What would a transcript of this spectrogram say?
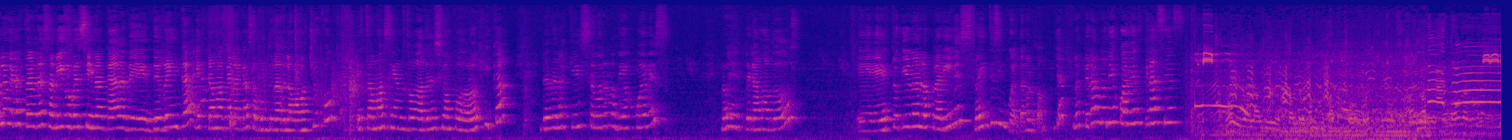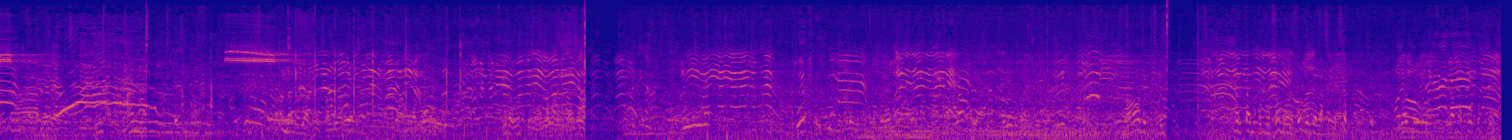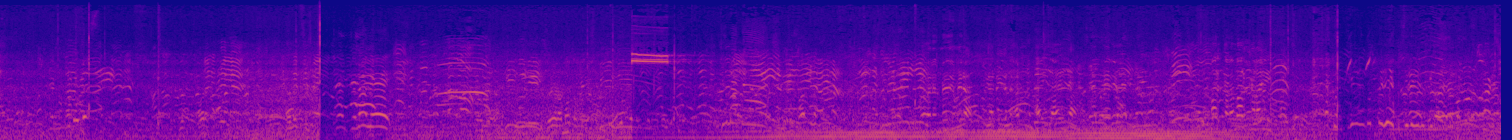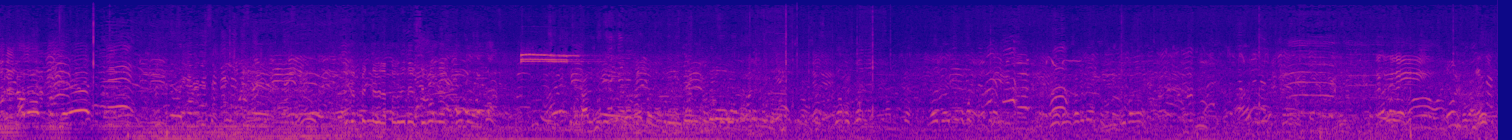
Hola, buenas tardes amigos vecinos acá de, de Renca. Estamos acá en la Casa Cultural de la Mamachuco. Estamos haciendo atención podológica desde las 15 horas los días jueves. Los esperamos a todos. Eh, esto queda en los clarines 20 y 50, perdón. Ya, lo esperamos los días jueves. Gracias. Estamos como somos el fútbol de la selección. No poco. ¡Dale! A la moto, En el medio, mira, mira, mira, ahí, ahí, ahí, en medio. Márcala, márcala ahí. Nomás ya.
